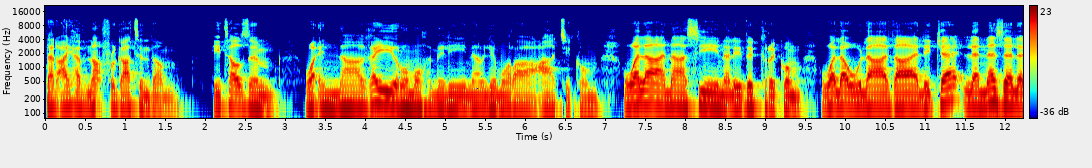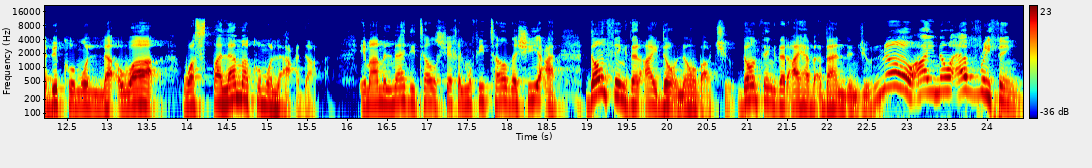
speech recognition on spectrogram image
that I have not forgotten them. He tells him, وأنا غير مهملين لمراعاتكم ولا ناسين لذكركم ولولا ذلك لنزل بكم اللأواء واصطلمكم الاعداء Imam al-Mahdi tells Sheikh al-Mufid, tell the Shia, don't think that I don't know about you. Don't think that I have abandoned you. No, I know everything.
